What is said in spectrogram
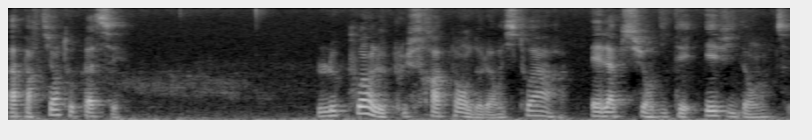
appartient au passé. Le point le plus frappant de leur histoire est l'absurdité évidente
